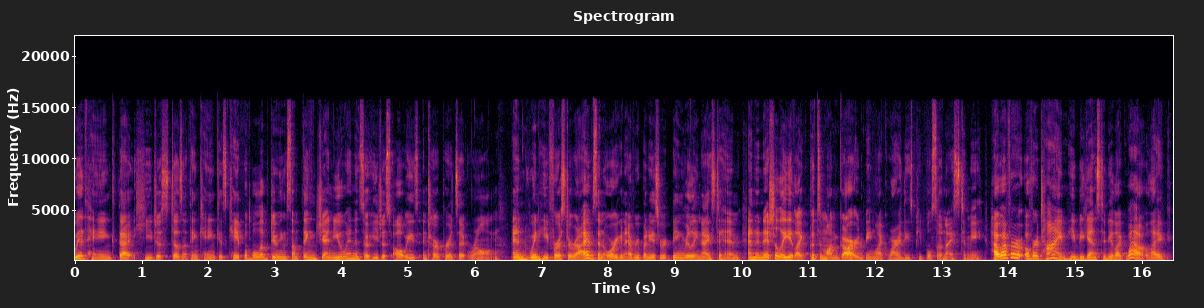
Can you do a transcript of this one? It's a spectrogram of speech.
with Hank that he just doesn't think Hank is capable of doing something genuine, and so he just always interprets it wrong. And when he first arrives in Oregon, everybody is re- being really nice to him, and initially it like puts him on guard, being like, "Why are these people so nice to me?" However, over time, he begins to be like, "Wow, like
